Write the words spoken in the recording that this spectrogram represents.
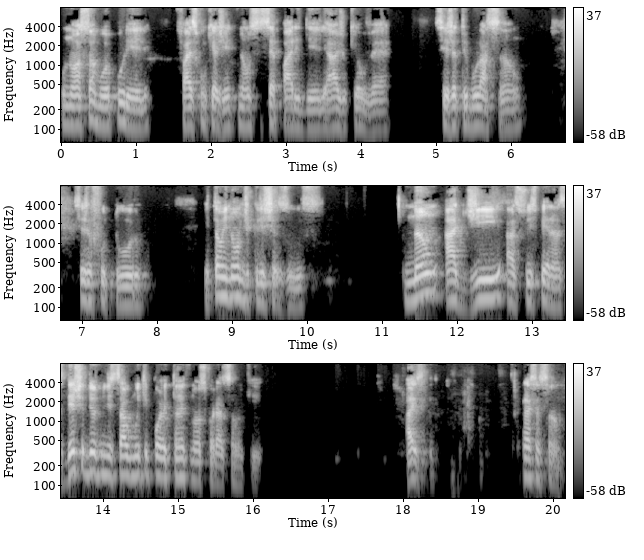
o nosso amor por ele faz com que a gente não se separe dele, haja o que houver, seja tribulação, seja futuro. Então, em nome de Cristo Jesus, não adie a sua esperança. Deixa Deus ministrar algo muito importante no nosso coração aqui. Presta atenção.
